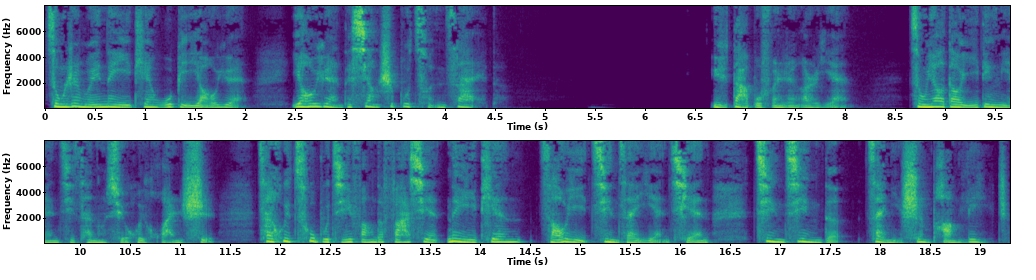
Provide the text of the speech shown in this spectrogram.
总认为那一天无比遥远，遥远的像是不存在的。与大部分人而言，总要到一定年纪才能学会还视。才会猝不及防的发现，那一天早已近在眼前，静静的在你身旁立着。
